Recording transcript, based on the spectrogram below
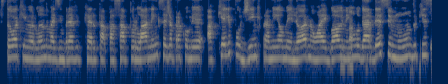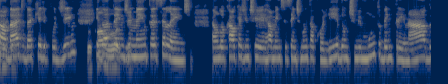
Estou aqui em Orlando, mas em breve quero tá, passar por lá, nem que seja para comer aquele pudim que para mim é o melhor, não há igual em nenhum lugar desse mundo. Que saudade daquele pudim e do atendimento excelente. É um local que a gente realmente se sente muito acolhido, um time muito bem treinado.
